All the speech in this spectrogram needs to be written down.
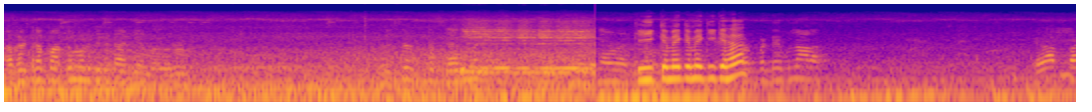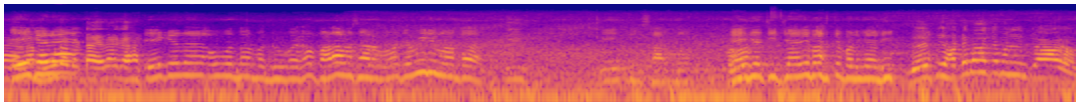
ਆ ਫਿਲਟਰ ਪੱਗ ਮੁੜ ਕੇ ਕਟਾ ਕੇ ਆਵਾਂਗੇ ਉਹਨਾਂ ਨੂੰ ਸਰ ਦੱਸਿਆ ਨਹੀਂ ਕੀ ਕਿਵੇਂ ਕਿਵੇਂ ਕੀ ਕਿਹਾ? ਵੱਡੇ ਬੁੱਲਾ ਵਾਲਾ। ਇਹ ਕਹਿੰਦਾ- ਵੱਡਾ ਇਹਦਾ ਗਾ। ਇਹ ਕਹਿੰਦਾ ਉਹ ਬੰਦਾ ਮੰਨੂ ਮੈਂ ਕਿਹਾ ਬੜਾ ਵਸਰ ਉਹ ਜਮੀ ਨਹੀਂ ਮੰਨਦਾ। ਬੇਇੱਜ਼ਤੀ ਸ਼ਰਮ। ਇਹ ਜਿਹੀਆਂ ਚੀਜ਼ਾਂ ਇਹਦੇ ਵਾਸਤੇ ਬਣੀਆਂ ਨਹੀਂ। ਬੇਇੱਜ਼ਤੀ ਸਾਡੇ ਬਾਅਦ ਬਣ ਜਾ।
